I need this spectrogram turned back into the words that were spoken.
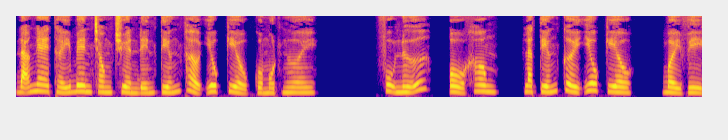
đã nghe thấy bên trong truyền đến tiếng thở yêu kiều của một người. Phụ nữ, ồ không, là tiếng cười yêu kiều, bởi vì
